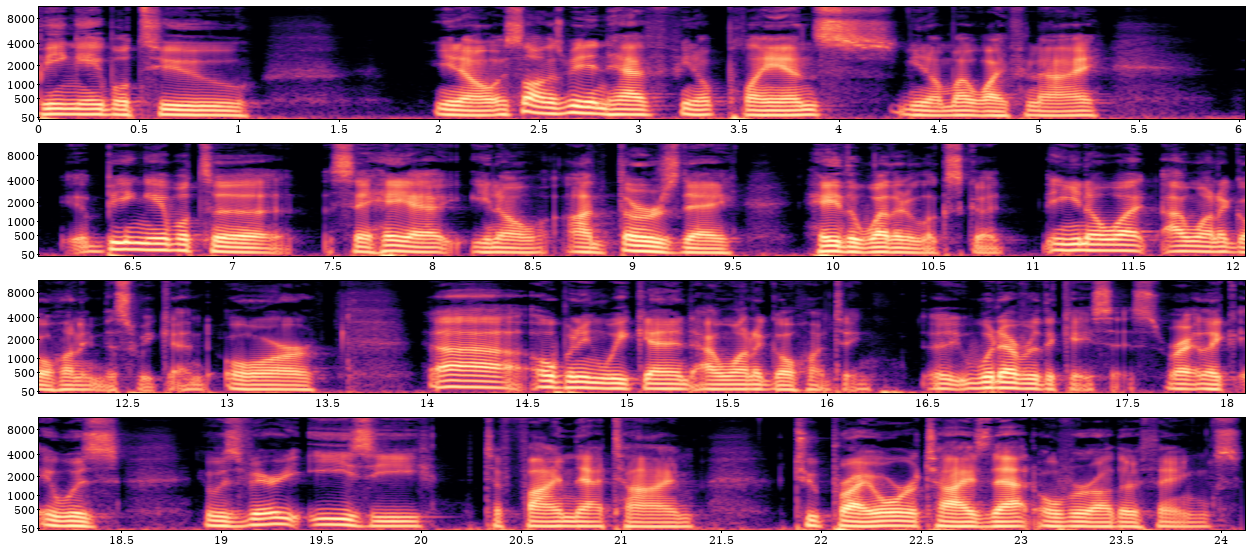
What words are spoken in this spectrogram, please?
being able to, you know, as long as we didn't have, you know, plans, you know, my wife and I, being able to say, hey, you know, on Thursday, hey, the weather looks good. You know what? I want to go hunting this weekend. Or uh, opening weekend, I want to go hunting. Uh, whatever the case is, right? Like it was, it was very easy to find that time to prioritize that over other things.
